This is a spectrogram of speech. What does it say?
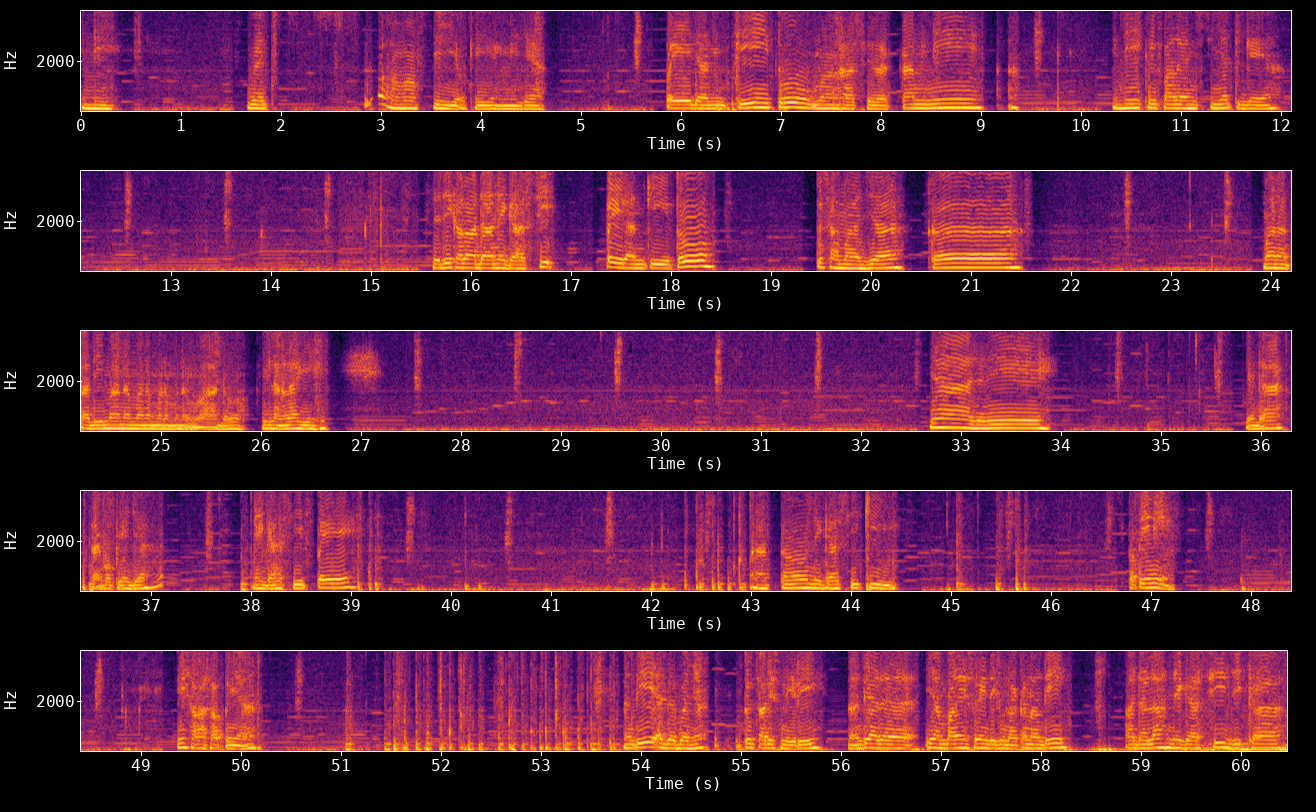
ini. Wait sama V oke okay, yang ini aja P dan Q itu menghasilkan ini ini equivalensinya tiga ya. Jadi kalau ada negasi P dan Q itu itu sama aja ke mana tadi? Mana mana mana mana? Waduh hilang lagi. Ya jadi ya kita copy aja. Negasi P atau negasi key seperti ini. Ini salah satunya. Nanti ada banyak itu cari sendiri. Nanti ada yang paling sering digunakan nanti adalah negasi jika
